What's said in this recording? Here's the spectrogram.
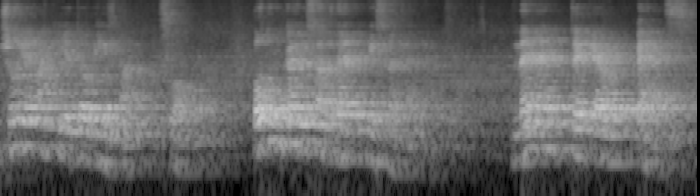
Čo je, aký je to význam slov? Ponúkajú sa dve vysvetlenia. Mene tekel peres,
